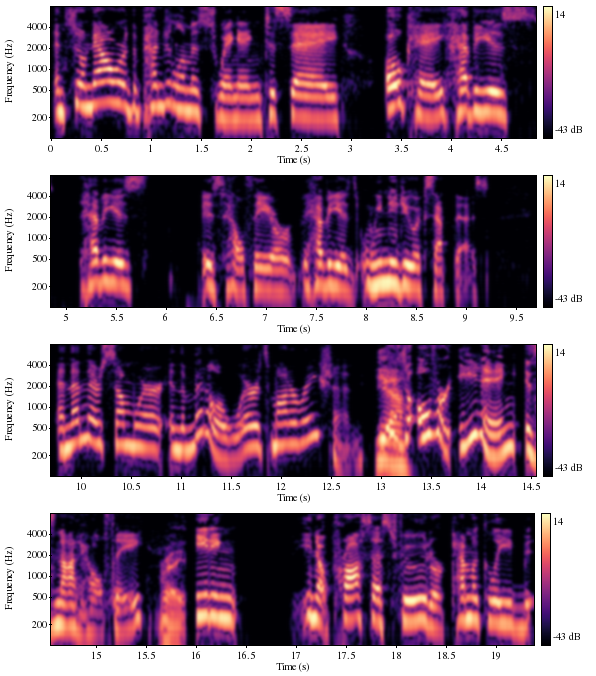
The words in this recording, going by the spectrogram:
And so now the pendulum is swinging to say, okay, heavy is heavy is is healthy or heavy is we need to accept this. And then there's somewhere in the middle where it's moderation. Yeah. Because overeating is not healthy. Right. Eating, you know, processed food or chemically b-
